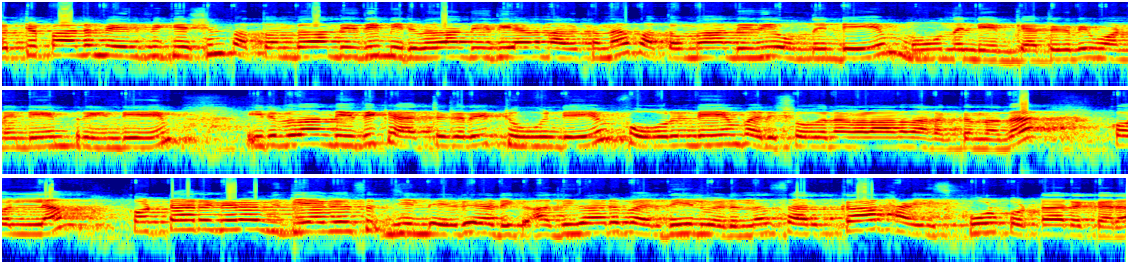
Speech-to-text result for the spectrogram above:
ഒറ്റപ്പാലം വെരിഫിക്കേഷൻ പത്തൊൻപതാം തീയതിയും ഇരുപതാം തീയതിയാണ് നടക്കുന്നത്. പത്തൊമ്പതാം തീയതി ഒന്നിന്റെയും മൂന്നിന്റെയും കാറ്റഗറി വണ്ണിന്റെയും ത്രീന്റെയും ഇരുപതാം തീയതി കാറ്റഗറി ടൂവിന്റെയും ഫോറിന്റെയും പരിശോധനകളാണ് നടക്കുന്നത്. കൊല്ലം കൊട്ടാരക്കര വിദ്യാഭ്യാസ ജില്ലയുടെ അധികാര പരിധിയിൽ വരുന്ന സർക്കാർ high school Kottarakkara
